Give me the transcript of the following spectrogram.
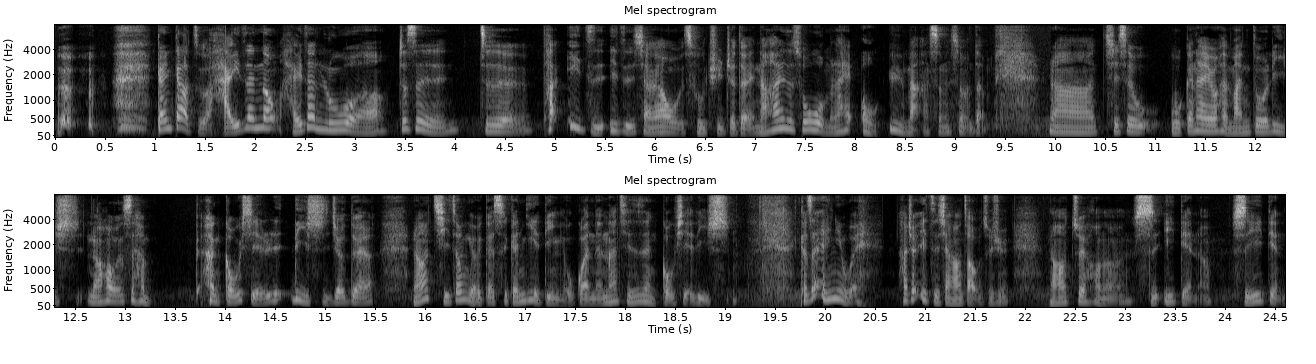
尴尬组还在弄，还在撸我哦，就是。就是他一直一直想要我出去，就对，然后他一直说我们来偶遇嘛，什么什么的。那其实我跟他有很蛮多历史，然后是很很狗血历历史就对了。然后其中有一个是跟夜店有关的，那其实是很狗血历史。可是 anyway，他就一直想要找我出去。然后最后呢，十一点了，十一点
